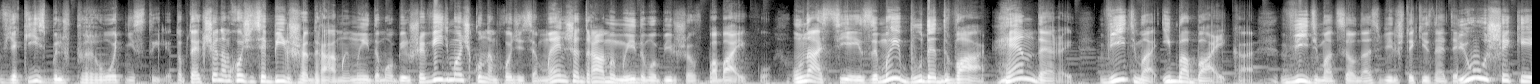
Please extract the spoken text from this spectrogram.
в якийсь більш природній стилі. Тобто, якщо нам хочеться більше драми, ми йдемо більше в відьмочку, нам хочеться менше драми, ми йдемо більше в бабайку. У нас цієї зими буде два гендери: відьма і бабайка. Відьма це у нас більш такі, знаєте, рюшики,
